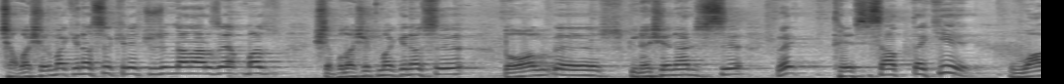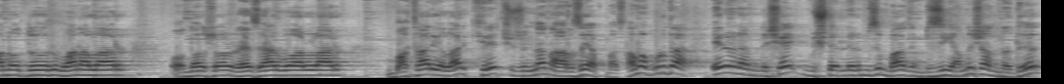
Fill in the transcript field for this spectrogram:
Çamaşır makinesi kireç yüzünden arıza yapmaz. İşte bulaşık makinesi, doğal e, güneş enerjisi ve tesisattaki vanodur, vanalar, ondan sonra rezervuarlar, bataryalar kireç yüzünden arıza yapmaz. Ama burada en önemli şey müşterilerimizin bazen bizi yanlış anladığı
